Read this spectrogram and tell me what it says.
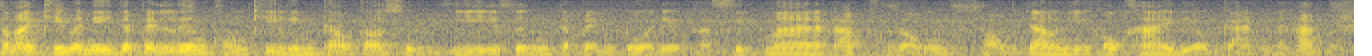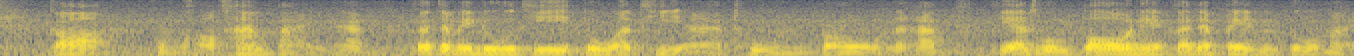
สมาร์ทคลิปอันนี้จะเป็นเรื่องของ Kirin 990e ซึ่งจะเป็นตัวเดียวกับ Sigma นะครับสองสองเจ้านี้เขาค่ายเดียวกันนะครับ ก็ผมขอข้ามไปนะครับ ก็จะไปดูที่ตัว TR Tool Pro นะครับ TR Tool Pro เนี่ยก็จะเป็นตัวใหม่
